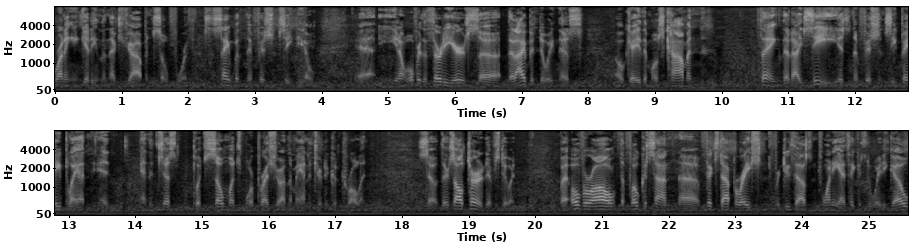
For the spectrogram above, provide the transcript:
running and getting the next job and so forth. It's the same with an efficiency deal. Uh, you know, over the 30 years uh, that I've been doing this, okay, the most common thing that I see is an efficiency pay plan, and and it just puts so much more pressure on the manager to control it. So there's alternatives to it. But overall, the focus on uh, fixed operations for 2020, I think, is the way to go.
